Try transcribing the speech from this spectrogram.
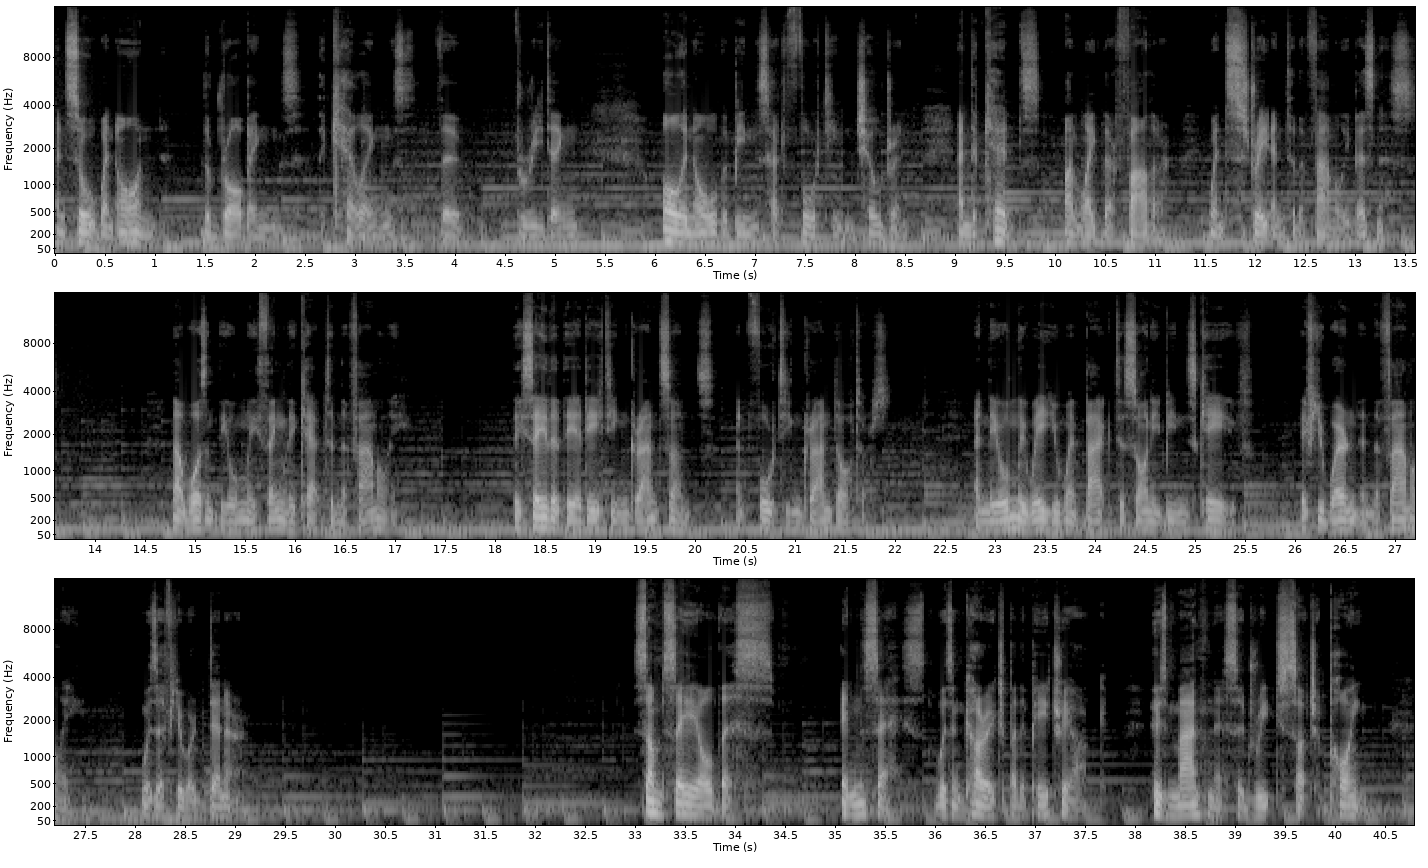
And so it went on the robbings, the killings, the breeding. All in all, the Beans had 14 children, and the kids, unlike their father, went straight into the family business. That wasn't the only thing they kept in the family. They say that they had 18 grandsons and 14 granddaughters, and the only way you went back to Sawney Bean's cave, if you weren't in the family, was if you were dinner. Some say all this incest was encouraged by the patriarch, whose madness had reached such a point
